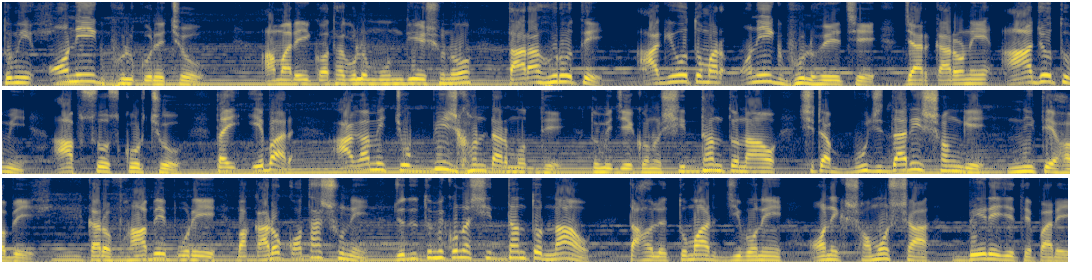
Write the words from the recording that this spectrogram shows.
তুমি অনেক ভুল করেছ। আমার এই কথাগুলো মন দিয়ে শুনো, তাড়াহুড়োতে আগেও তোমার অনেক ভুল হয়েছে, যার কারণে আজও তুমি আফসোস করছ। তাই এবার আগামী চব্বিশ ঘণ্টার মধ্যে তুমি যে কোনো সিদ্ধান্ত নাও, সেটা বুঝদারির সঙ্গে নিতে হবে। কারও ফাঁবে পড়ে বা কারও কথা শুনে যদি তুমি কোনো সিদ্ধান্ত নাও, তাহলে তোমার জীবনে অনেক সমস্যা বেড়ে যেতে পারে।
